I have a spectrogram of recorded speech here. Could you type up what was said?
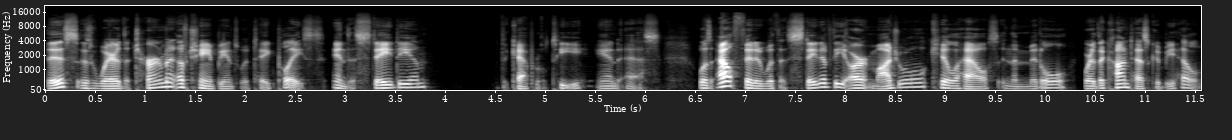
This is where the Tournament of Champions would take place, and the stadium, the capital T and S, was outfitted with a state of the art modular kill house in the middle where the contest could be held.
